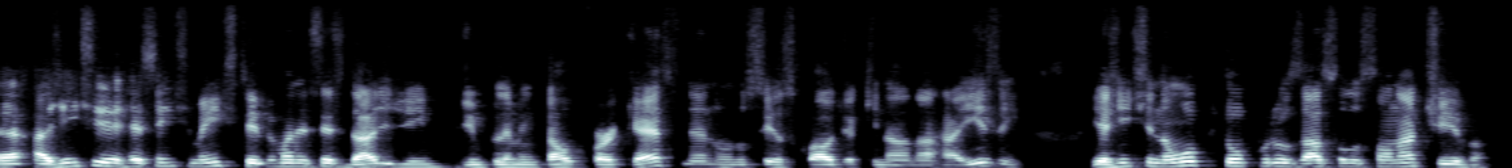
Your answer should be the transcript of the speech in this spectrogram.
É, a gente recentemente teve uma necessidade de, de implementar o forecast né, no, no Sales Cloud aqui na, na Raizen, e a gente não optou por usar a solução nativa,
